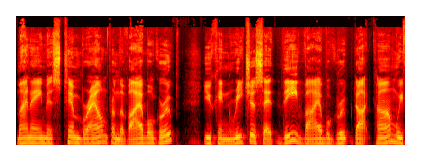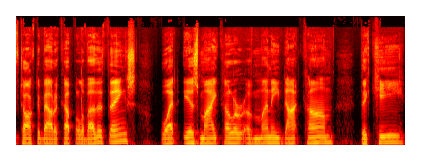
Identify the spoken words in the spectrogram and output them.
My name is Tim Brown from the Viable Group. You can reach us at theviablegroup.com. We've talked about a couple of other things. What is mycolorofmoney.com? The key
